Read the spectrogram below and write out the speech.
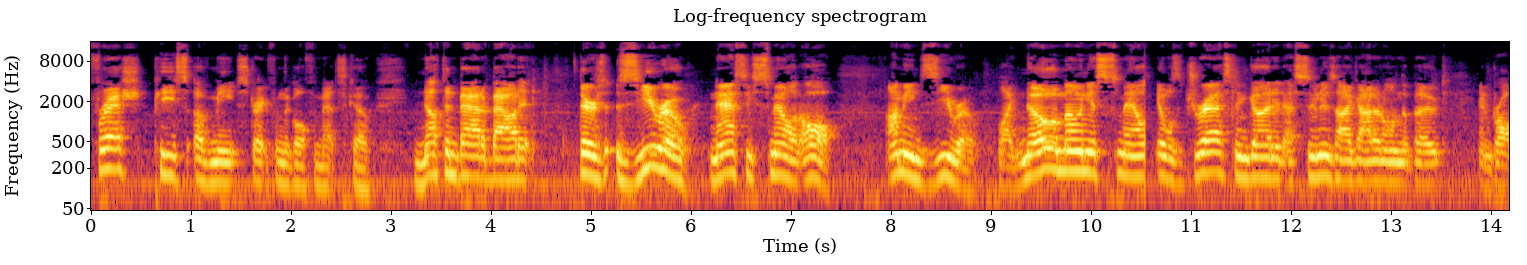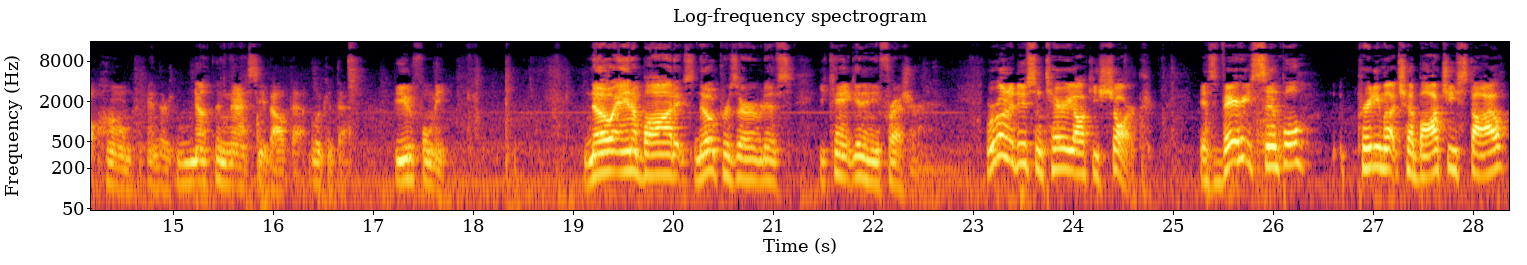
fresh piece of meat straight from the Gulf of Mexico. Nothing bad about it there's zero nasty smell at all. I mean zero. Like no ammonia smell. It was dressed and gutted as soon as I got it on the boat and brought home. And there's nothing nasty about that. Look at that. Beautiful meat. No antibiotics, no preservatives. You can't get any fresher. We're going to do some teriyaki shark. It's very simple, pretty much hibachi style.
